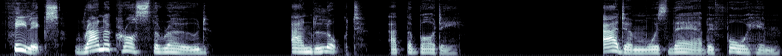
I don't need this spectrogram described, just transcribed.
Felix ran across the road and looked at the body. Adams was there before him.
